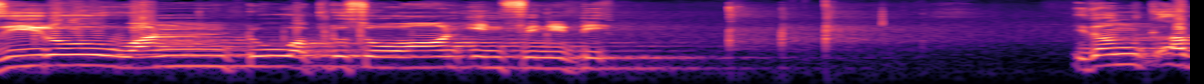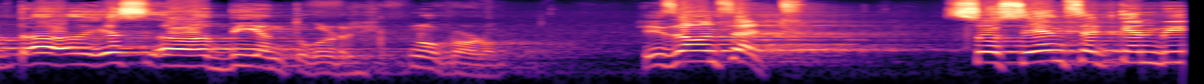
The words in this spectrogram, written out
zero one two up to so on infinity ಇದೊಂದು ಅಪ್ ಎಸ್ ಬಿ ಅಂತ ತಗೊಳ್ರಿ. No problem is an set so same set can be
